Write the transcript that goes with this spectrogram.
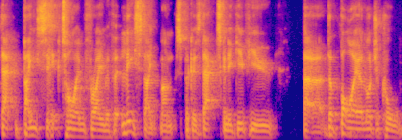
that basic time frame of at least eight months, because that's going to give you uh, the biological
